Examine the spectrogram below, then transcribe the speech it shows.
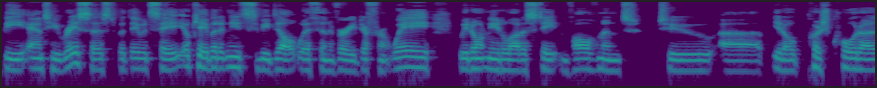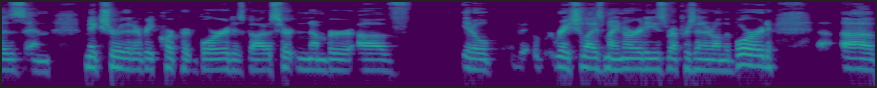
be anti-racist but they would say okay but it needs to be dealt with in a very different way. We don't need a lot of state involvement to uh, you know push quotas and make sure that every corporate board has got a certain number of you know racialized minorities represented on the board. Uh,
